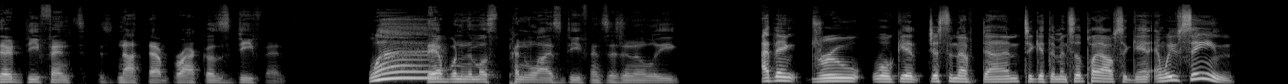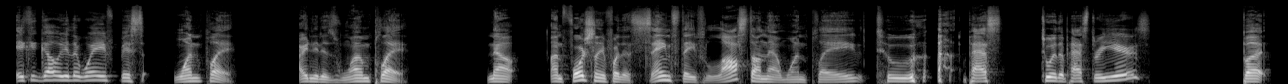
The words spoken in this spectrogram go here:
their defense is not that Broncos defense. What? They have one of the most penalized defenses in the league. I think Drew will get just enough done to get them into the playoffs again. And we've seen it could go either way if it's one play. All you need is one play. Now, unfortunately for the Saints, they've lost on that one play two past two of the past three years. But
